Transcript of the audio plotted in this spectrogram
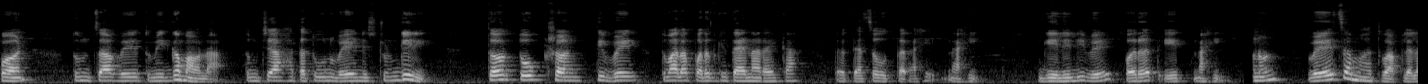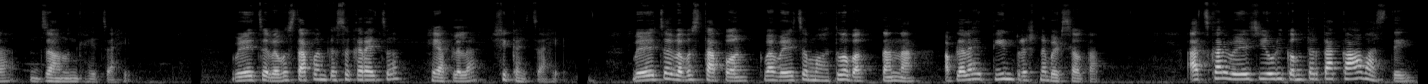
पण तुमचा वेळ तुम्ही गमावला. तुमच्या हातातून वेळ निसटून गेली. तर तो क्षण ती वेळ तुम्हाला परत घेता येणार आहे का? तर त्याचं उत्तर आहे नाही. गेलेली वेळ परत येत नाही. म्हणून वेळेचं महत्त्व आपल्याला जाणून घ्यायचं आहे. वेळेचं व्यवस्थापन कसं करायचं? हे आपल्याला शिकायचं आहे. वेळेचं व्यवस्थापन किंवा वेळेचं महत्त्व बघताना आपल्याला हे तीन प्रश्न भेडसावतात. आजकाल वेळेची एवढी कमतरता का भासते?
